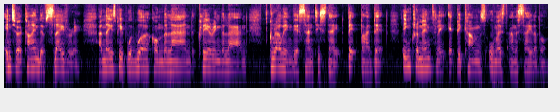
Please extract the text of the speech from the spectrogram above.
into a kind of slavery. And these people would work on the land, clearing the land, growing the Asante state bit by bit. Incrementally, it becomes almost unassailable.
